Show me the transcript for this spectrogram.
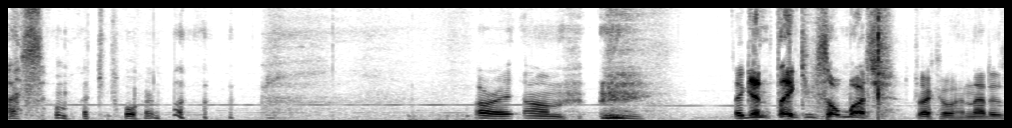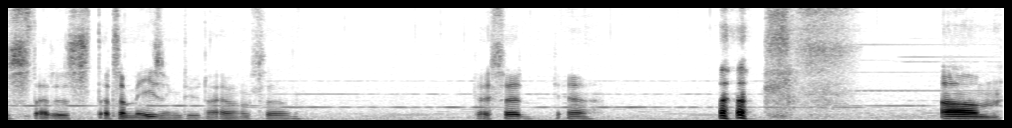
Buy so much porn. Alright, um again, thank you so much, Draco, and that is that is that's amazing, dude. I don't so like I said, yeah. um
